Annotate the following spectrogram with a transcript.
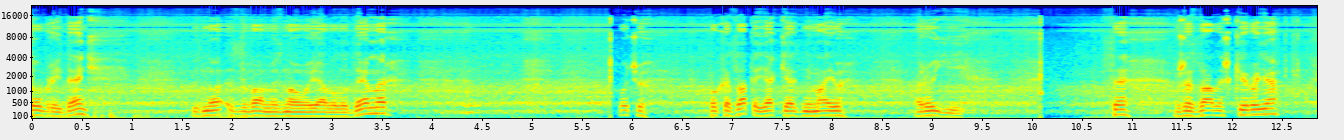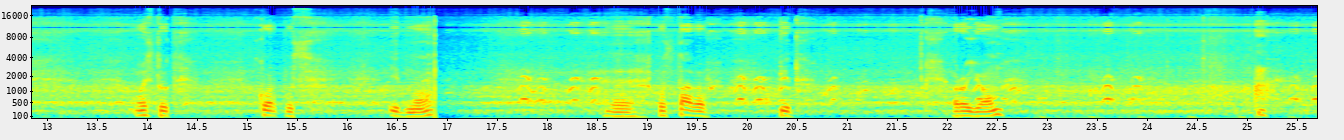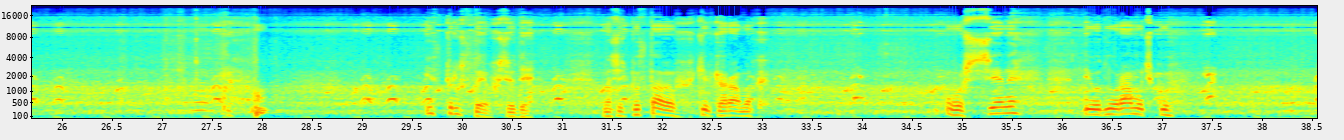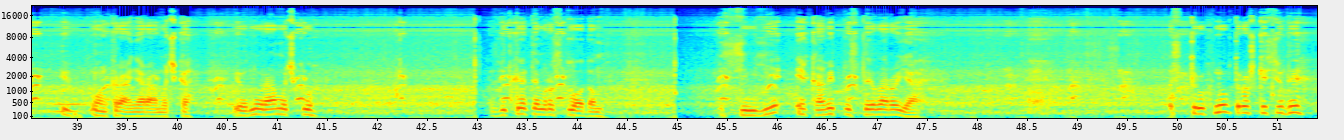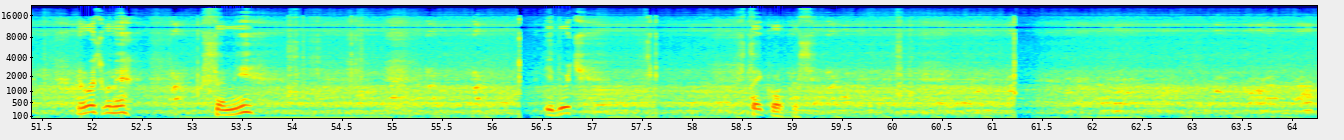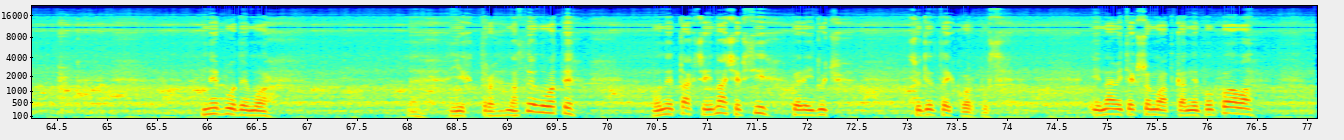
Добрий день. З вами знову я Володимир. Хочу показати, як я знімаю рої. Це вже залишки роя. Ось тут корпус і дно. Е, Поставив під роєм. І струсив сюди. Значить, поставив кілька рамок вощини і одну рамочку, і вон крайня рамочка, і одну рамочку з відкритим розплодом сім'ї, яка відпустила роя. Струхнув трошки сюди, і ось вони самі йдуть в цей корпус. Не будемо е, їх насилувати. Вони так чи інакше всі перейдуть сюди в цей корпус. І навіть якщо матка не попала,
